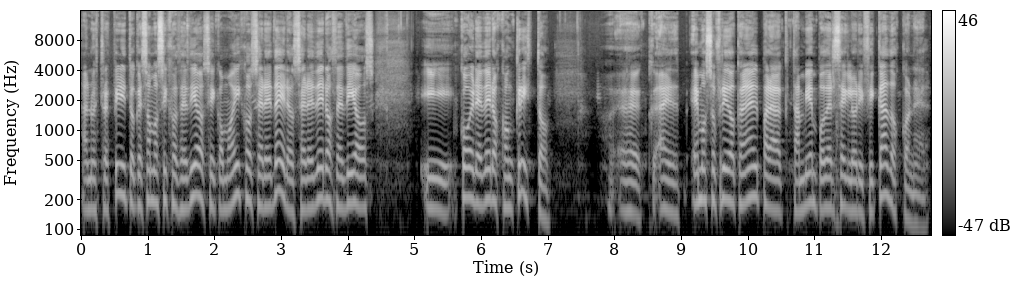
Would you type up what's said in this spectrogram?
a nuestro Espíritu que somos hijos de Dios y como hijos herederos, herederos de Dios y coherederos con Cristo. Eh, eh, hemos sufrido con Él para también poder ser glorificados con Él.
